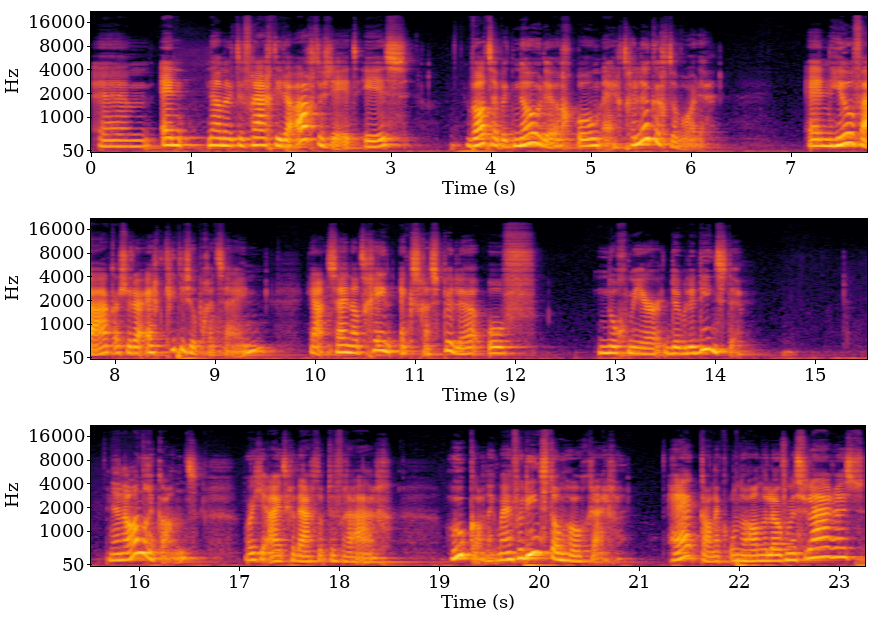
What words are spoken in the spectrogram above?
Ehm, en namelijk de vraag die daarachter zit is, wat heb ik nodig om echt gelukkig te worden? En heel vaak, als je daar echt kritisch op gaat zijn, ja, zijn dat geen extra spullen of nog meer dubbele diensten. En aan de andere kant word je uitgedaagd op de vraag: hoe kan ik mijn verdiensten omhoog krijgen? Hè, kan ik onderhandelen over mijn salaris?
